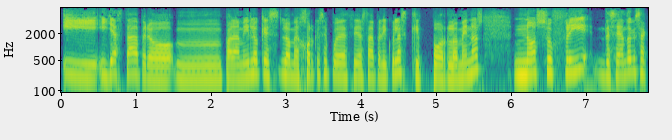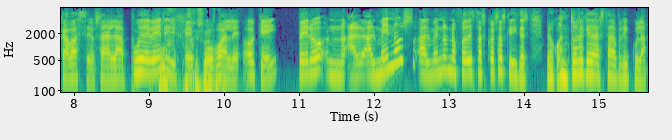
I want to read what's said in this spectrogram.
y, y ya está, pero mm, para mí lo que es lo mejor que se puede decir de esta película es que por lo menos no sufrí deseando que se acabase, o sea, la pude ver y dije, pues suerte. vale, ok. Pero no- al, al menos, al menos no fue de estas cosas que dices, pero ¿cuánto le queda a esta película?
